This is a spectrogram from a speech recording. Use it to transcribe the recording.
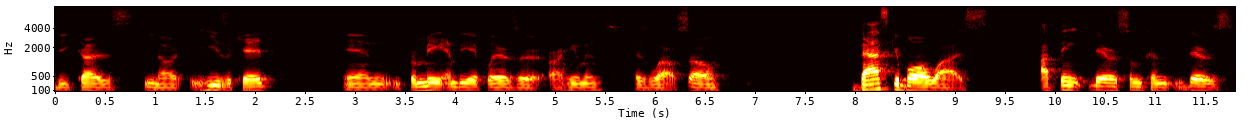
because you know he's a kid and for me, NBA players are, are humans as well. So, basketball wise, I think there's some con- there's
